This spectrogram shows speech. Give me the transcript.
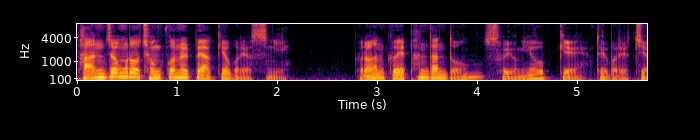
반정으로 정권을 빼앗겨 버렸으니 그러한 그의 판단도 소용이 없게 돼버렸죠.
